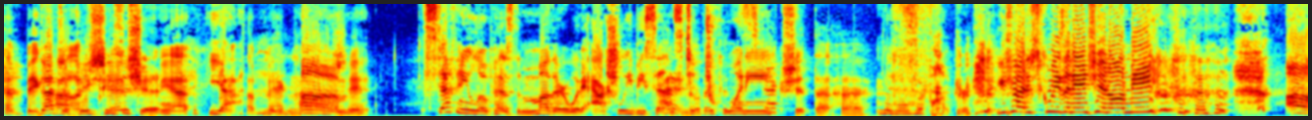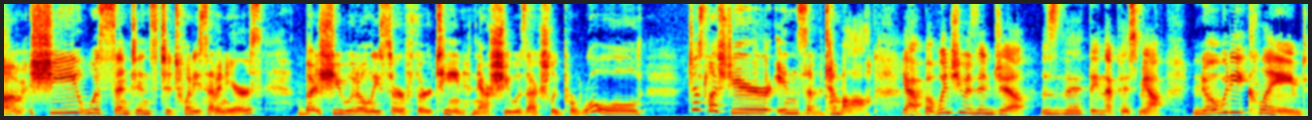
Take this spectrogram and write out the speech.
That big That's pile a of big piece of shit. Yeah. Yeah. A big pile Um, of shit. Stephanie Lopez, the mother, would actually be I sentenced didn't know to they could 20 stack shit that high. you trying to squeeze an inch in on me? um, she was sentenced to 27 years, but she would only serve 13. Now she was actually paroled just last year in mm-hmm. September. Yeah, but when she was in jail, this is the thing that pissed me off. Nobody claimed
